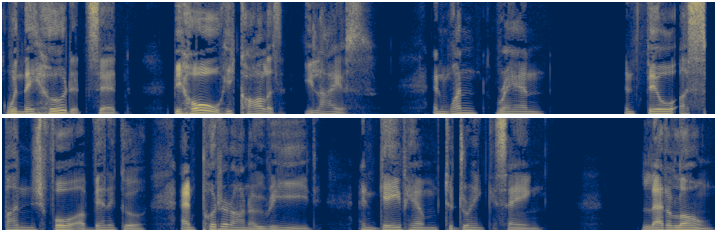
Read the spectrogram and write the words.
when they heard it, said, Behold, he calleth Elias. And one ran and filled a sponge full of vinegar, and put it on a reed, and gave him to drink, saying, Let alone,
